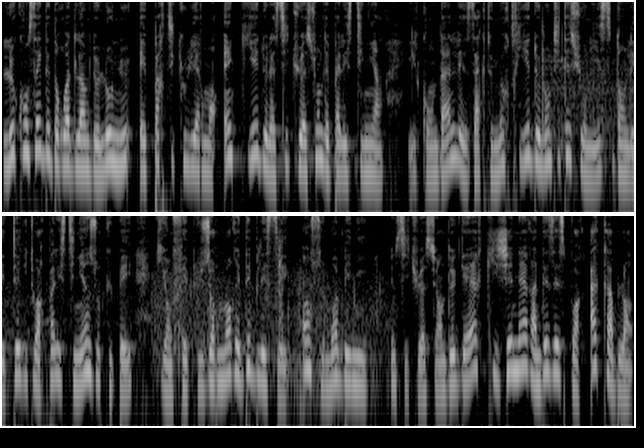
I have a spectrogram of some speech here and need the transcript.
Le Conseil des droits de l'homme de l'ONU est particulièrement inquiet de la situation des Palestiniens. Il condamne les actes meurtriers de l'entité sioniste dans les territoires palestiniens occupés qui ont fait plusieurs morts et des blessés en ce mois béni. Une situation de guerre qui génère un désespoir accablant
